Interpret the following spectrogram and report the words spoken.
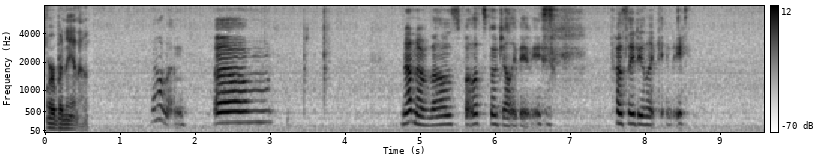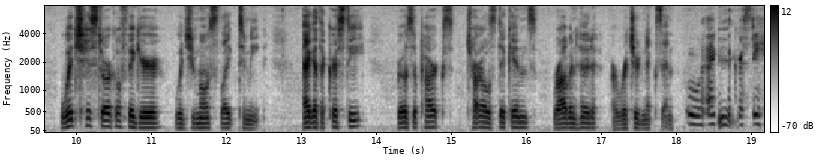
or banana? Well then. Um none of those, but let's go jelly babies. Because I do like candy. Which historical figure would you most like to meet? Agatha Christie, Rosa Parks, Charles Dickens, Robin Hood, or Richard Nixon? Ooh, Agatha Christie.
